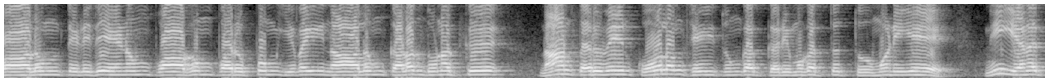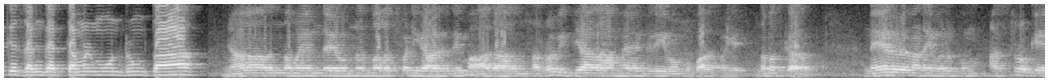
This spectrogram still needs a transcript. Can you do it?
பாலும் தெளிதேனும் பாகும் பருப்பும் இவை நாளும் கலந்துனக்கு நான் தருவேன் கோலம் செய் துங்கக் கரிமுகத்து தூமணியே. நீ எனக்கு சங்கத்தமிழ் மூன்றும் தா. ஞானானந்தமயம் தேவம் நிர்மலஸ்படிகாகிருதியும் ஆதாரம் சர்வ வித்யாராமய கிரீவம் உபாஸ்மகே. நமஸ்காரம். நேர்கள் அனைவருக்கும் அஸ்ட்ரோ கே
